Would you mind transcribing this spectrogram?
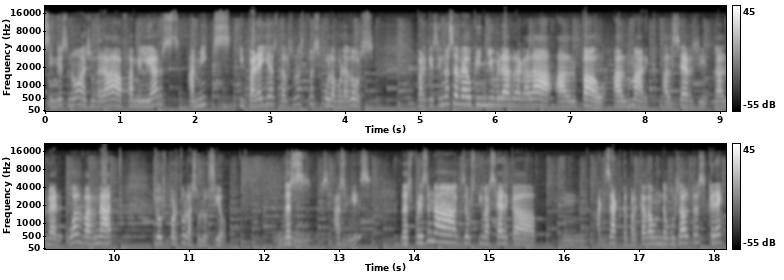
si més no, ajudarà a familiars, amics i parelles dels nostres col·laboradors. Perquè si no sabeu quin llibre regalar al Pau, al Marc, al Sergi, l'Albert o al Bernat, jo us porto la solució. Des... Has vist? Després d'una exhaustiva cerca mm, exacta per cada un de vosaltres, crec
